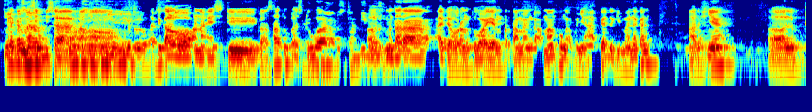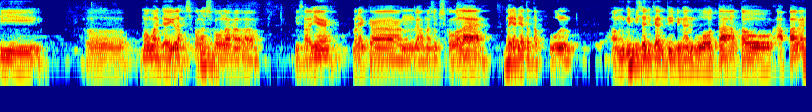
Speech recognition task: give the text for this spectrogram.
dia mereka masih bisa ngurusin eh, sendiri gitu loh tapi kalau anak SD kelas 1, kelas 2 harus dampingi Uh, sementara ada orang tua yang pertama nggak mampu nggak punya HP atau gimana kan harusnya uh, lebih uh, mewadai lah sekolah-sekolah uh, misalnya mereka nggak masuk sekolah bayarnya tetap full Uh, mungkin bisa diganti dengan kuota atau apa kan?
